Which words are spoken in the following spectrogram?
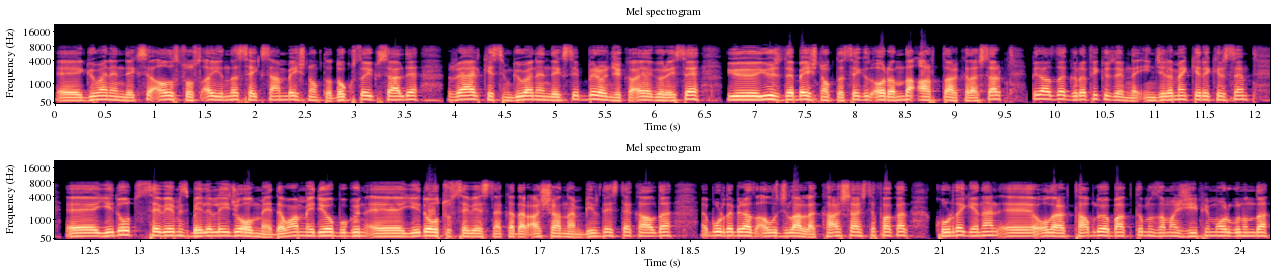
e, güven endeksi Ağustos ayında 85.9'a yükseldi. Reel kesim güven endeksi bir önceki aya göre ise %5.8 oranında arttı arkadaşlar. Biraz da grafik üzerinde incelemek gerekirse e, 7.30 seviyemiz belirleyici olmaya devam ediyor. Bugün e, 7.30 seviyesine kadar aşağıdan bir destek aldı. E, burada biraz alıcılarla karşılaştı fakat kurda genel e, olarak tabloya baktığımız zaman JP Morgan'ın da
